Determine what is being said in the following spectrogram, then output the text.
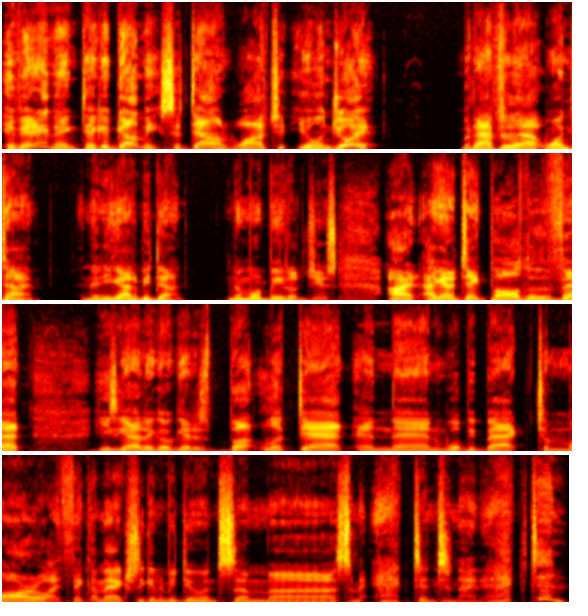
If anything, take a gummy, sit down, watch it. You'll enjoy it. But after that, one time, and then you got to be done. No more Beetlejuice. All right, I got to take Paul to the vet. He's got to go get his butt looked at, and then we'll be back tomorrow. I think I'm actually going to be doing some uh, some acting tonight. Acting,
